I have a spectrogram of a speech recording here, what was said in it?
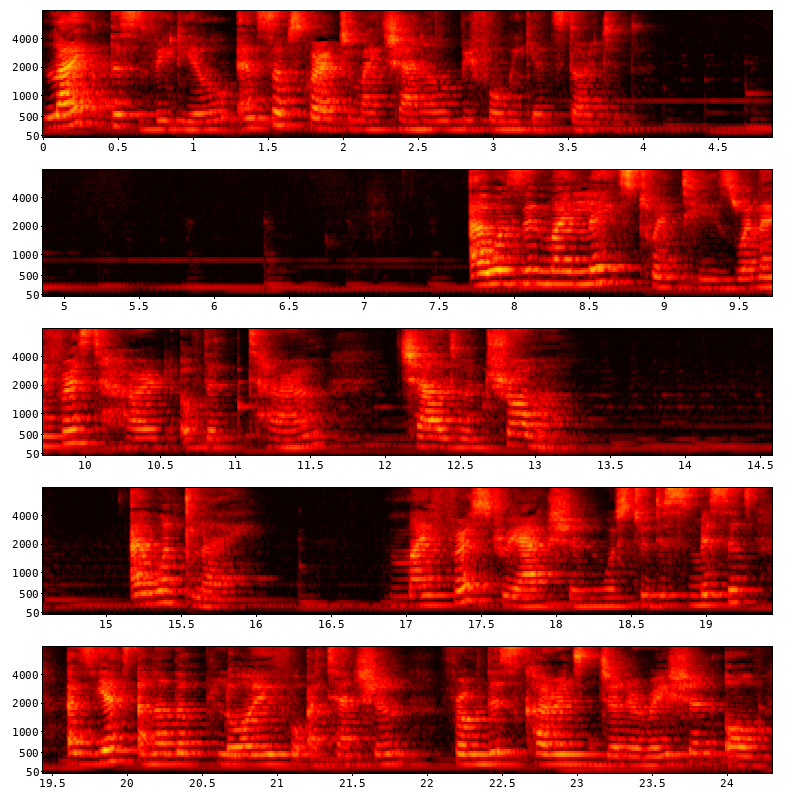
Like this video and subscribe to my channel before we get started. I was in my late 20s when I first heard of the term childhood trauma. I won't lie. My first reaction was to dismiss it as yet another ploy for attention from this current generation of,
